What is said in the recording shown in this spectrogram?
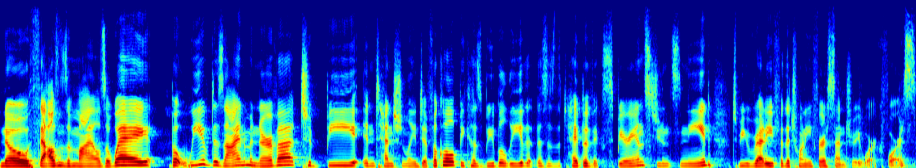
no thousands of miles away. But we have designed Minerva to be intentionally difficult because we believe that this is the type of experience students need to be ready for the 21st century workforce.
